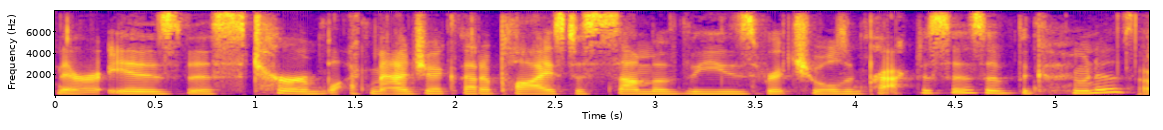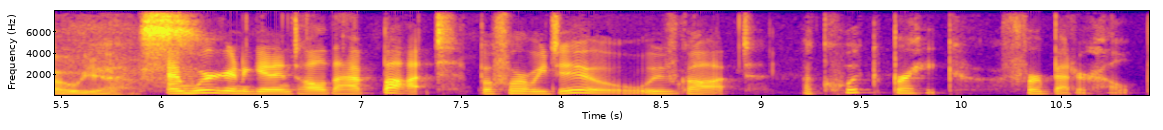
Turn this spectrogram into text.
there is this term black magic that applies to some of these rituals and practices of the kahunas. Oh yes. And we're going to get into all that. But before we do, we've got a quick break for BetterHelp.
